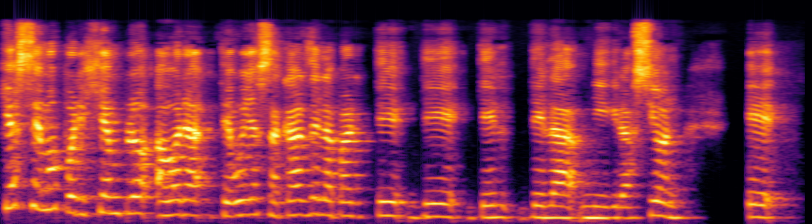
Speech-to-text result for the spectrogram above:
¿Qué hacemos, por ejemplo, ahora te voy a sacar de la parte de, la migración, eh,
